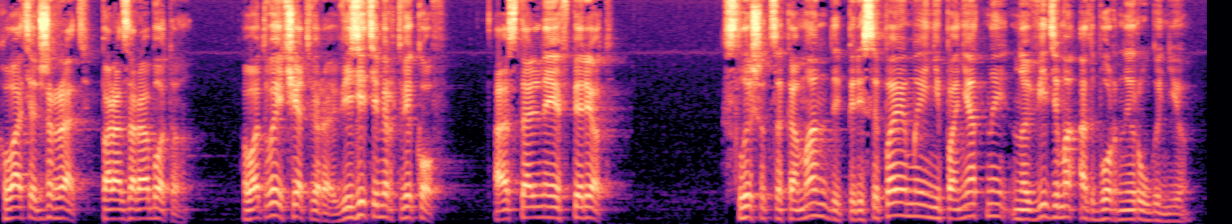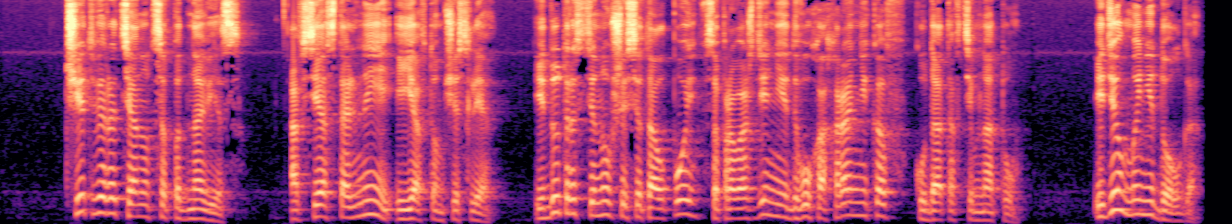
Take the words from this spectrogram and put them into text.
Хватит жрать, пора за работу! Вот вы четверо, везите мертвяков, а остальные вперед!» Слышатся команды, пересыпаемые непонятной, но, видимо, отборной руганью. Четверо тянутся под навес, а все остальные, и я в том числе, идут растянувшейся толпой в сопровождении двух охранников куда-то в темноту. Идем мы недолго.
